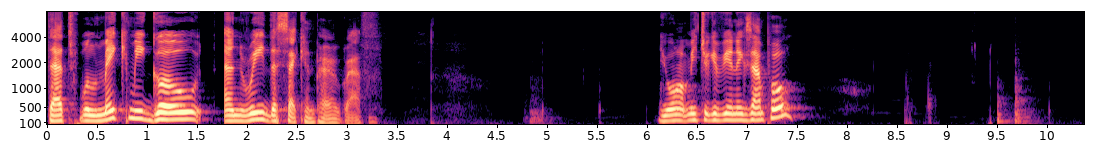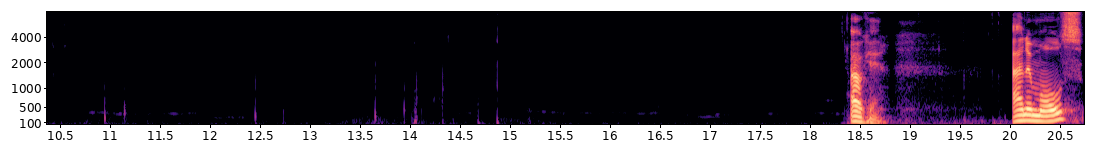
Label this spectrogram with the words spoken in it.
that will make me go and read the second paragraph. Do you want me to give you an example? Okay. Animals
